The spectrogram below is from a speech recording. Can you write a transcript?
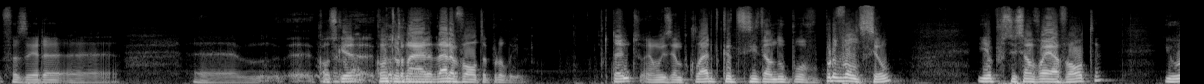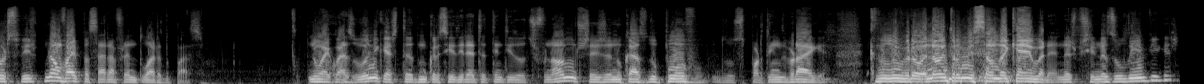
fazer a, a, consiga contornar, dar a volta por ali. Portanto, é um exemplo claro de que a decisão do povo prevaleceu e a procissão vai à volta e o arcebispo não vai passar à frente do Largo do Passo. Não é quase o único, esta democracia direta tem tido outros fenómenos, seja no caso do povo, do Sporting de Braga, que deliberou a não intromissão da Câmara nas piscinas olímpicas,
